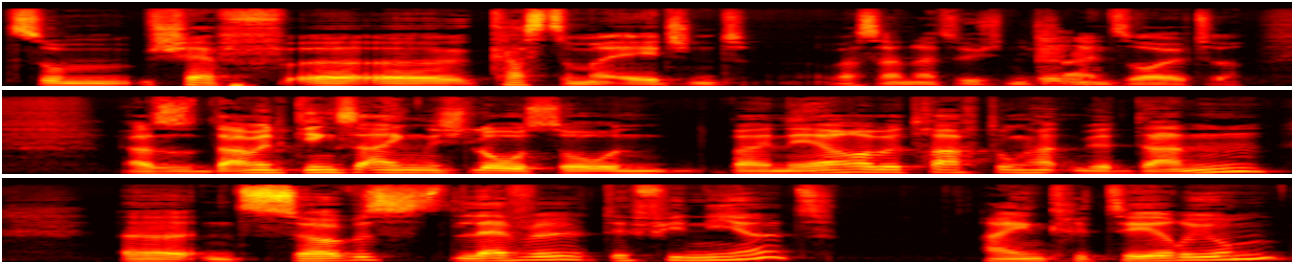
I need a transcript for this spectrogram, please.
zum Chef äh, äh, Customer Agent, was er natürlich nicht mhm. sein sollte. Also damit ging es eigentlich los so und bei näherer Betrachtung hatten wir dann äh, ein Service Level definiert, ein Kriterium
